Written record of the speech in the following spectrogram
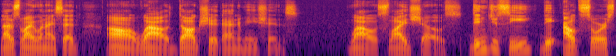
That is why when I said, "Oh, wow, dog shit animations." Wow, slideshows. Didn't you see? They outsourced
